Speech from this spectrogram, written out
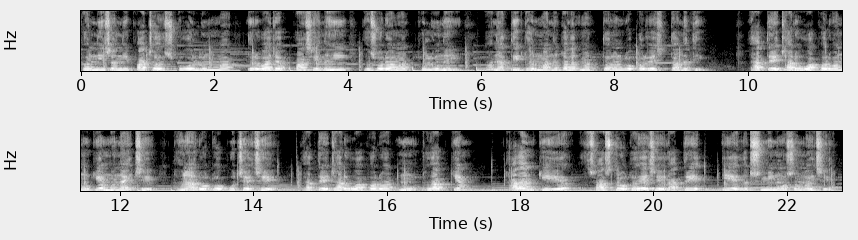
ફર્નિચરની પાછળ સ્ટોર રૂમમાં દરવાજા પાસે નહીં, રસોડામાં ખુલ્લું નહીં. આનાથી ઘરમાં નકારાત્મક તરંગો પ્રવેશતા નથી. રાત્રે ઝાડુ વાપરવાનું કેમ મનાય છે? ઘણા લોકો પૂછે છે, રાત્રે ઝાડુ વાપરવાનું ખરાબ કેમ? કારણ કે શાસ્ત્રો કહે છે, રાત્રે એ લક્ષ્મીનો સમય છે.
